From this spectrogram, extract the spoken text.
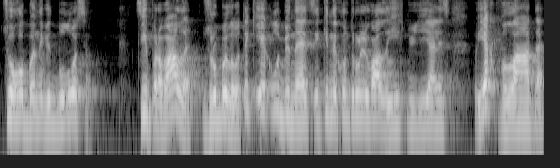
Цього би не відбулося. Ці провали зробили отакі, як Лубінець, які не контролювали їхню діяльність, як влада.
